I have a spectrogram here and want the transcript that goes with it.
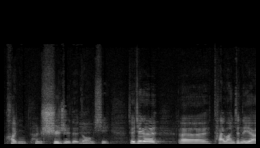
很很实质的东西，所以这个。呃，台湾真的要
